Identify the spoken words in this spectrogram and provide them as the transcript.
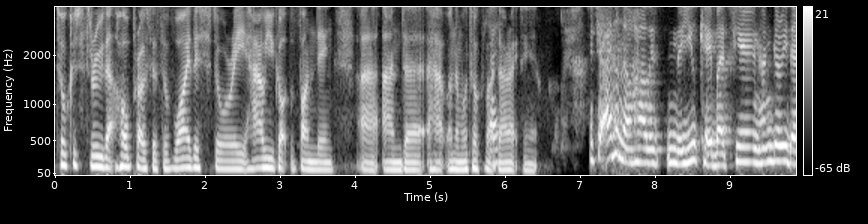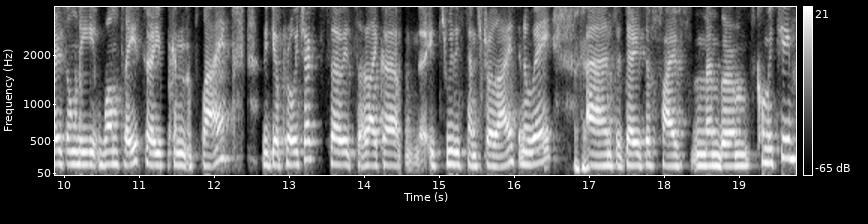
Talk us through that whole process of why this story, how you got the funding, uh, and uh, how, and then we'll talk about Okay. directing it. Actually, I don't know how it's in the UK, but here in Hungary, there is only one place where you can apply with your project. So it's like a, it's really centralized in a way, Okay. and there is a five-member committee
